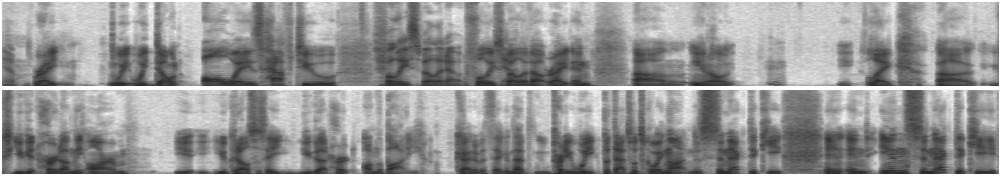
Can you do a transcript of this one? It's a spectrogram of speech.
Yep. Right? We, we don't always have to fully spell it out. fully spell it out, right? And uh, you know, like uh, you get hurt on the arm, you, you could also say you got hurt on the body, kind of a thing, and that's pretty weak. But that's what's going on. Is synecdoche, and, and in synecdoche,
